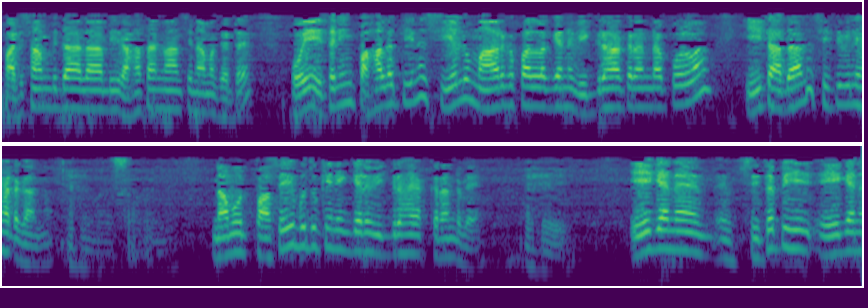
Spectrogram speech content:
පටිසම්භිදාලාභී රහතන් වහන්සේ නමකට ඔය එතනින් පහළ තියෙන සියලු මාර්ගඵල ගැන විග්‍රහ කරන්න පුළුවන් ඊට අදාළ සිතිවිලි හට ගන්නවා. නමුත් පසේ බුදු කෙනෙක් ගැන විග්‍රහයක් කරන්න බෑ. ඒ ගැන සිත ඒ ගැන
